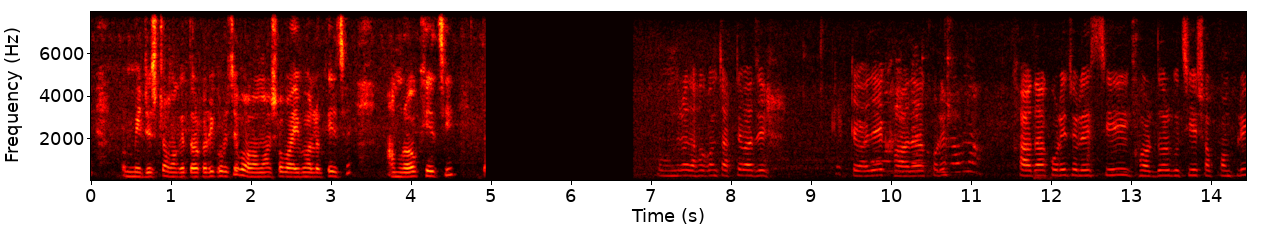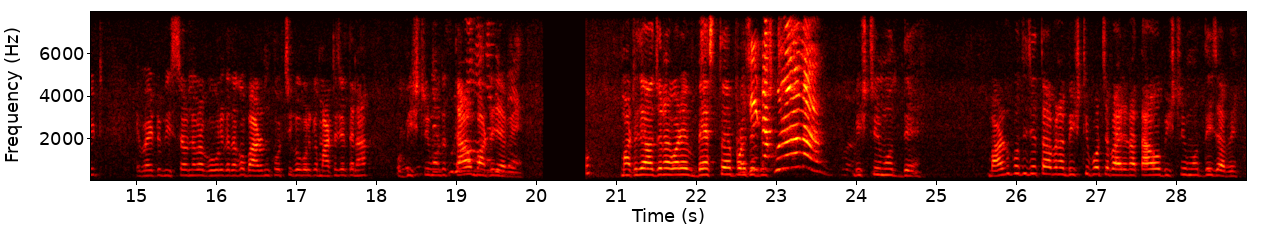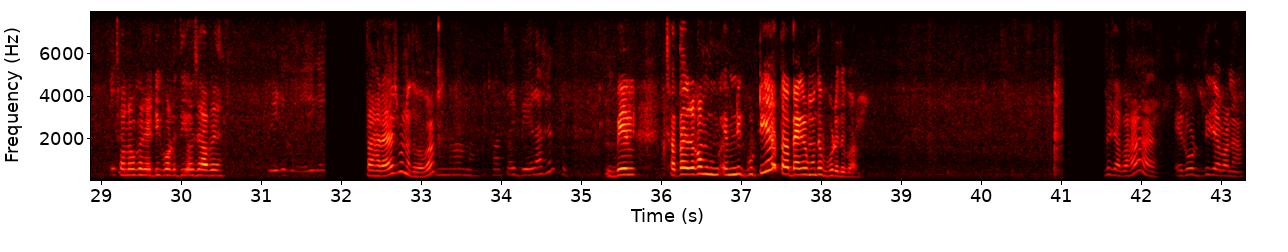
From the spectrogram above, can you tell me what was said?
মেটেস্টো আমাকে তরকারি করেছে, বাবা মা সবাই ভালো খেয়েছে, আমরাও খেয়েছি। বন্ধুরা দেখো এখন চারটে বাজে। চারটে বাজে, খাওয়া দাওয়া করে, খাওয়া দাওয়া করে চলে এসেছি। ঘর দোর গুছিয়ে সব কমপ্লিট এবার একটু বিশ্রাম নেবার গোগলকে দেখো, বারণ করছি গোগলকে, মাঠে যেতে না। ও বৃষ্টির মধ্যে তাও মাঠে যাবে। মাঠে যাওয়ার জন্য একবারে ব্যস্ত হয়ে পড়েছে বৃষ্টির মধ্যে। বারণ করতে যেতে হবে না বৃষ্টি পড়ছে বাইরে না তাও বৃষ্টির মধ্যেই যাবে। চলো ওকে রেডি করে দিও যাবে। তাহারে আসবে না তো বাবা? না না তাড়াতাড়ি বেল ছাতা এরকম এমনি গুটিয়ে তো ব্যাগের মধ্যে ভরে দেবা। দিয়ে যাবা হ্যাঁ? এই রোড দিয়ে যাবা না।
